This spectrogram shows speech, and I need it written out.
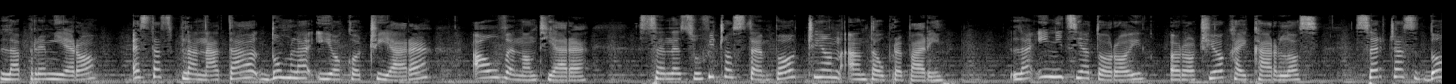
La premiero estas planata dum la ioko ciare au venontiare, se ne suficios tempo cion antau prepari. La iniciatoroj, Rocio kaj Carlos, serchas do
